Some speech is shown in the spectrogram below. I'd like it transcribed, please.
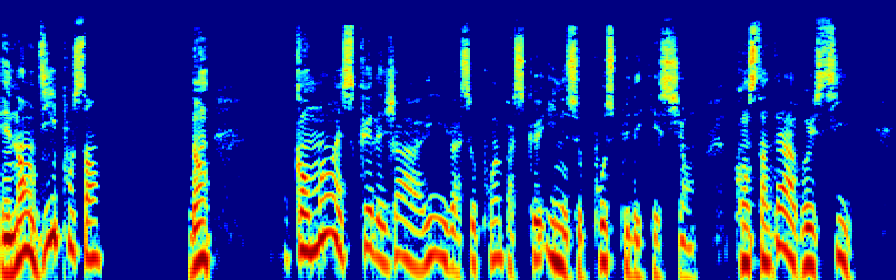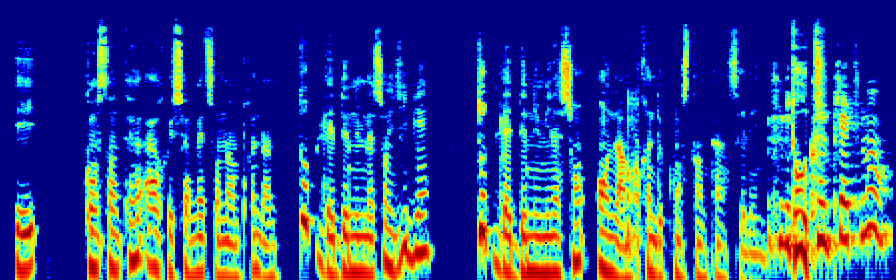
Et non 10%. Donc, Comment est-ce que les gens arrivent à ce point parce qu'ils ne se posent plus de questions? Constantin a réussi et Constantin a réussi à mettre son empreinte dans toutes les dénominations. Il dit bien, toutes les dénominations ont l'empreinte de Constantin, Céline. toutes. Complètement.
